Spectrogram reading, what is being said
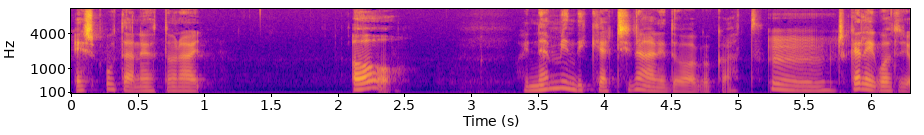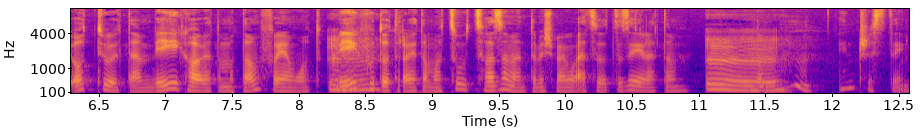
És utána jöttem rá, hogy ó, oh, hogy nem mindig kell csinálni dolgokat. Mm. Csak elég volt, hogy ott ültem, végighallgattam a tanfolyamot, mm. végigfutott rajtam a cucc, hazamentem, és megváltozott az életem. Mm. Na, hmm, interesting.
